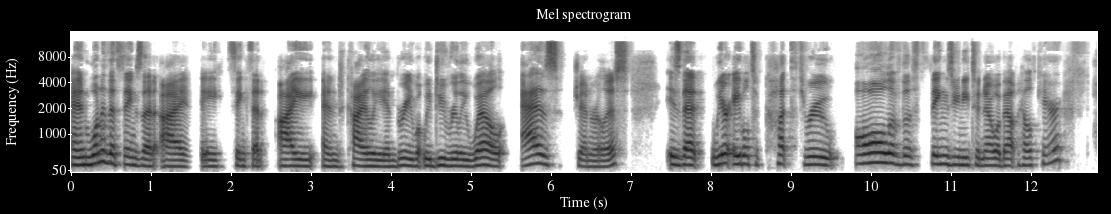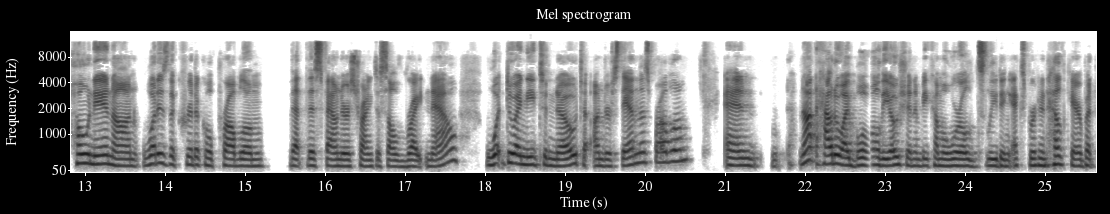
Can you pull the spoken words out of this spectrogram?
and one of the things that i think that i and kylie and brie what we do really well as generalists is that we are able to cut through all of the things you need to know about healthcare hone in on what is the critical problem that this founder is trying to solve right now. What do I need to know to understand this problem? And not how do I boil the ocean and become a world's leading expert in healthcare, but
